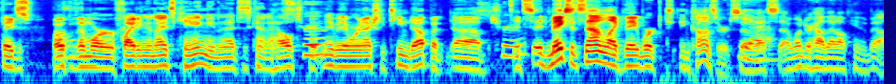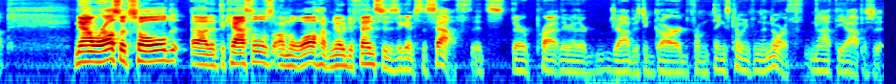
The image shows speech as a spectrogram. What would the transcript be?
They just both of them were fighting the Night's King, and that just kind of helped. true. But maybe they weren't actually teamed up. But uh, true. it's it makes it sound like they worked in concert. So Yeah. that's I wonder how that all came about. Now we're also told uh, that the castles on the wall have no defenses against the south. It's their pri- their their job is to guard from things coming from the north, not the opposite.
